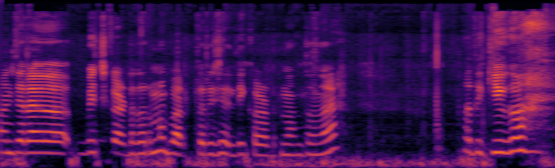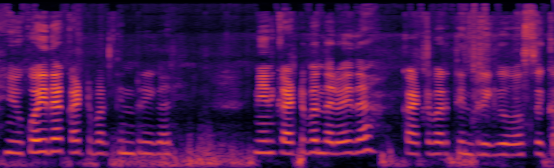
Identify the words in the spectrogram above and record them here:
ಒಂದು ಜರ ಬಿಚ್ಚು ಕಟ್ಟಿದ್ರೂ ಬರ್ತಾರೆ ಜಲ್ದಿ ಕಟ್ದಂತಂದ್ರೆ ಅದಕ್ಕೆ ಈಗ ಇವು ಕೊಯ್ದ ಕಟ್ಟಿ ಬರ್ತೀನಿ ರೀ ಈಗ. ನೀನು ಕಟ್ಟಿ ಬಂದಲ್ವ ಇದ? ಕಟ್ಟಿ ಬರ್ತೀನಿ ರೀ ಈಗ ಹೊಸಕ.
